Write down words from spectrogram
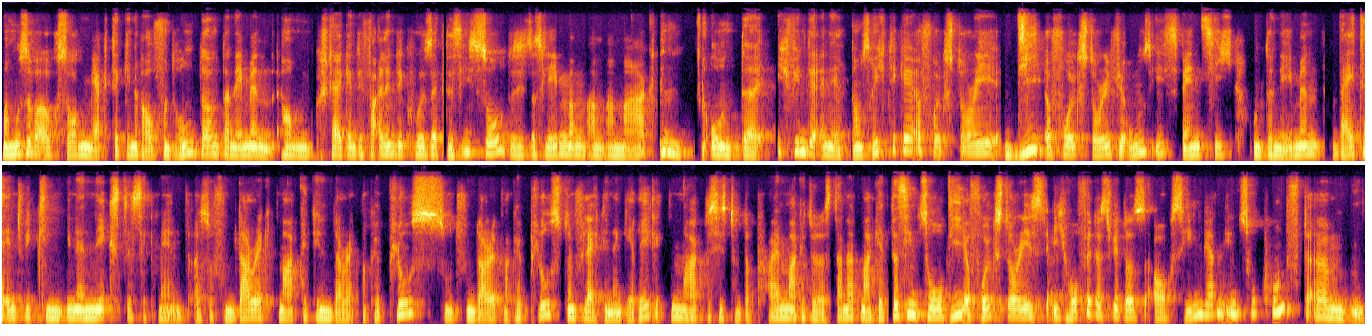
Man muss aber auch sagen, Märkte gehen rauf und runter, Unternehmen haben steigende, fallende Kurse. Das ist so, das ist das Leben am, am, am Markt. Und äh, ich finde eine ganz richtige Erfolgsstory, die Erfolgsstory für uns ist, wenn sich Unternehmen weiterentwickeln in ein nächstes Segment, also vom Direct Marketing, Direct Market Plus und vom Direct Market Plus dann vielleicht in einen geregelten Markt Markt, das ist dann der Prime Market oder Standard Market. Das sind so die Erfolgsstories. Ich hoffe, dass wir das auch sehen werden in Zukunft. Ähm,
